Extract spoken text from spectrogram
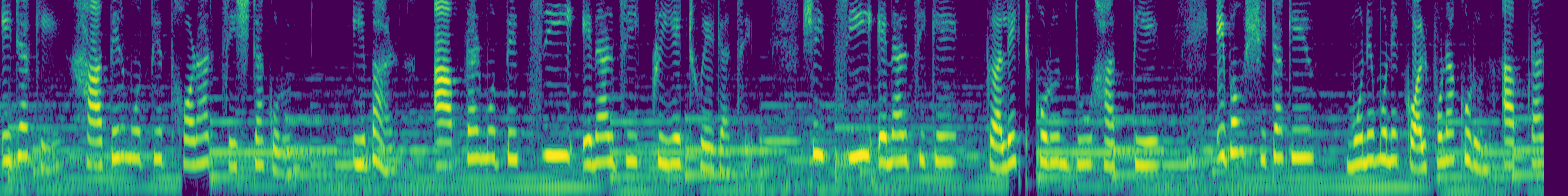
এটাকে হাতের মধ্যে ধরার চেষ্টা করুন। এবার আপনার মধ্যে চি এনার্জি ক্রিয়েট হয়ে গেছে। সেই চি এনার্জিকে কালেক্ট করুন দু হাত দিয়ে এবং সেটাকে মনে মনে কল্পনা করুন আপনার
